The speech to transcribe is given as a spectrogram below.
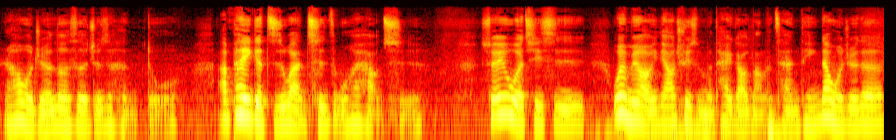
然后我觉得垃圾就是很多啊，配一个纸碗吃怎么会好吃？所以，我其实我也没有一定要去什么太高档的餐厅，但我觉得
